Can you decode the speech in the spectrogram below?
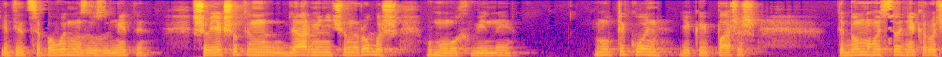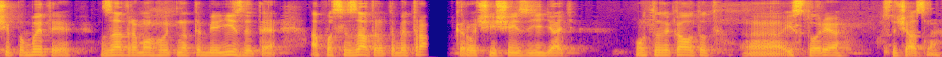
І ти це повинен зрозуміти. Що якщо ти для армії нічого не робиш в умовах війни, ну ти конь, який пашеш. Тебе можуть сьогодні коротше, побити, завтра можуть на тебе їздити, а післязавтра тебе травмують, коротше, ще й з'їдять. От така от, е, історія сучасна.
